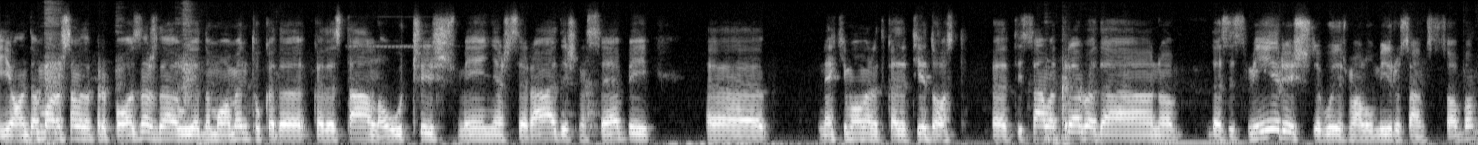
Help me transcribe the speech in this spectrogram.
I onda moraš samo da prepoznaš da u jednom momentu kada, kada stalno učiš, menjaš se, radiš na sebi, e, neki moment kada ti je dosta. Kada ti samo treba da, ono, da se smiriš, da budeš malo u miru sam sa sobom,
